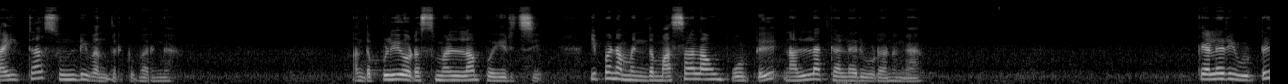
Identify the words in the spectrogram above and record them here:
லைட்டாக சுண்டி வந்திருக்கு பாருங்கள் அந்த புளியோட ஸ்மெல்லாம் போயிடுச்சு இப்போ நம்ம இந்த மசாலாவும் போட்டு நல்லா கிளறி விடணுங்க. கிளறி விட்டு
